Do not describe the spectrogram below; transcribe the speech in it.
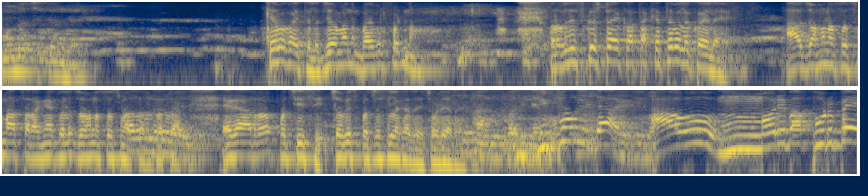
মুন্না চিকন কেবে কইতেলা যে মানে বাইবেল পড়না প্রভু যীশু খ্রিস্ট এই কথা কেতেবেলে কইলে ଆଉ ଜହନ ସୁଷମାଚାର ଆଜ୍ଞା କହିଲେ ଜହନ ସୁଷମାଚାର କଥା ଏଗାର ପଚିଶ ଚବିଶ ପଚିଶ ଲେଖାଯାଇଛି ଓଡ଼ିଆରେ ତାଙ୍କୁ କହିଲେ బిఫోర్ ఈ డైడ్ ଆଉ ମରିବା ପୂର୍ବେ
